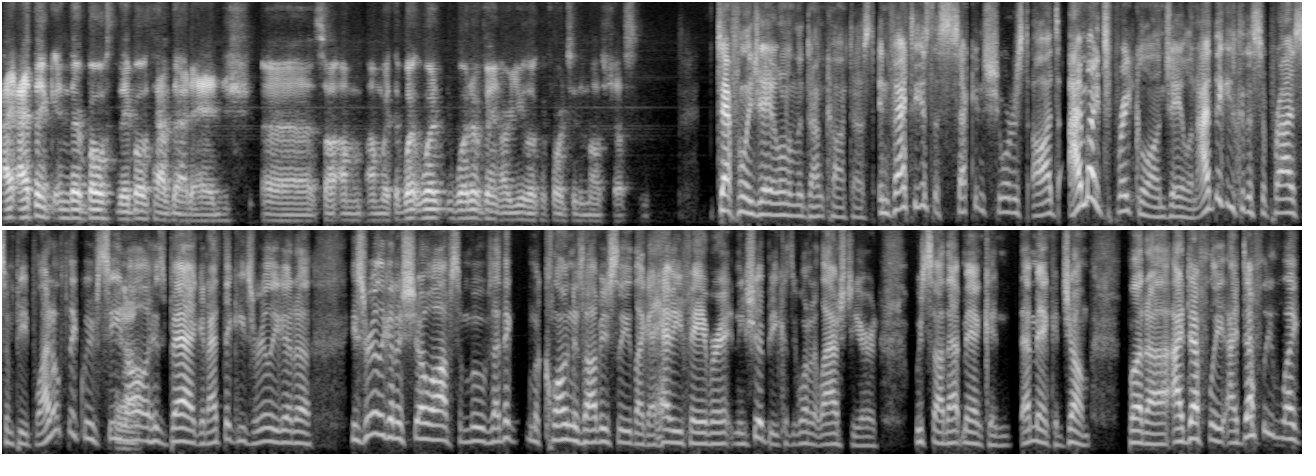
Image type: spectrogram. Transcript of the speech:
I, I, think, and they're both they both have that edge. Uh, so I'm I'm with it. What what what event are you looking forward to the most, Justin? Definitely Jaylen in the dunk contest. In fact, he has the second shortest odds. I might sprinkle on Jaylen. I think he's going to surprise some people. I don't think we've seen yeah. all his bag, and I think he's really gonna he's really gonna show off some moves. I think McClung is obviously like a heavy favorite, and he should be because he won it last year. And we saw that man can that man can jump. But uh, I definitely I definitely like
